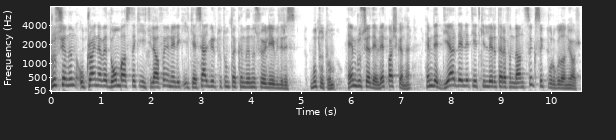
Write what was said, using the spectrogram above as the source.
Rusya'nın Ukrayna ve Donbas'taki ihtilafa yönelik ilkesel bir tutum takındığını söyleyebiliriz. Bu tutum hem Rusya Devlet Başkanı hem de diğer devlet yetkilileri tarafından sık sık vurgulanıyor.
